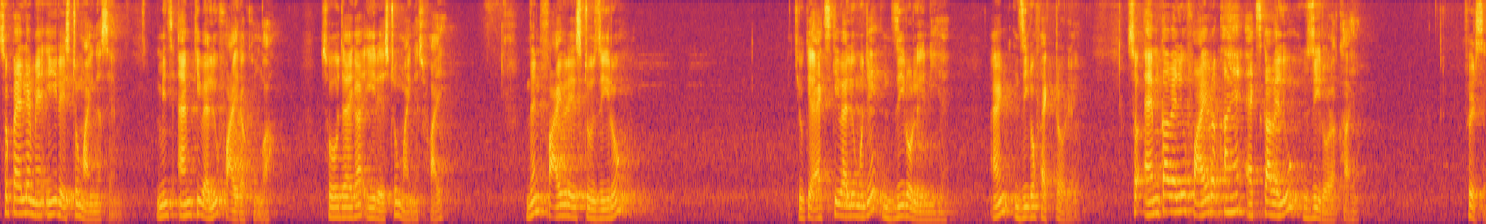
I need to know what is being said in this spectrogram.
सो so, पहले मैं e raise to minus m means m की वैल्यू फाइव रखूँगा। सो हो जाएगा e raise to minus five then five raise to zero क्योंकि x की वैल्यू मुझे ज़ीरो लेनी है and zero factorial so m का वैल्यू फाइव रखा है, x का वैल्यू ज़ीरो रखा है. फिर से.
